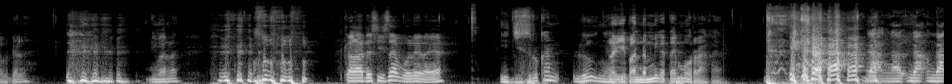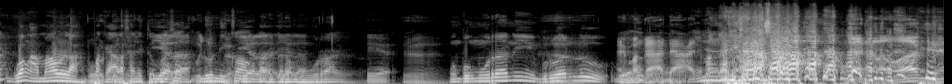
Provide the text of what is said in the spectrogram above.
udahlah. Gimana? Kalau ada sisa boleh lah ya. Ya justru kan lu nyari Lagi pandemi katanya murah kan? nggak nggak nggak nggak gua nggak mau lah pakai alasan ya. itu masa gua lu nikah gara-gara murah ya Iya. Eh, Mumpung murah nih, buruan lu. Emang nggak ada aja. emang nggak ada nggak ada lawannya.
